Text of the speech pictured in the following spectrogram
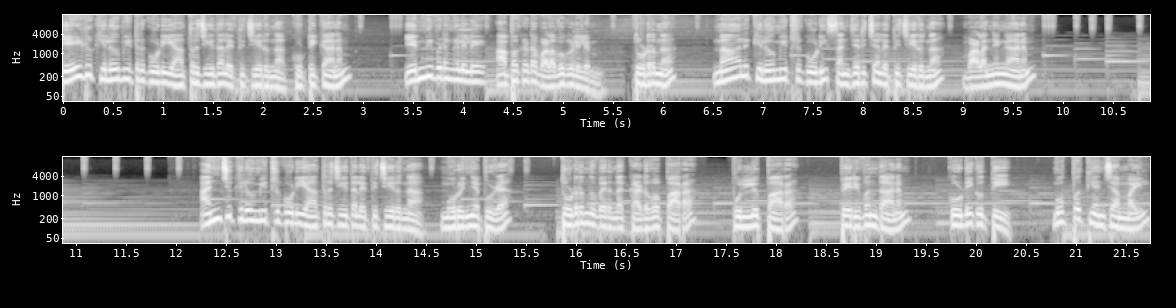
ഏഴു കിലോമീറ്റർ കൂടി യാത്ര ചെയ്താൽ എത്തിച്ചേരുന്ന കുട്ടിക്കാനം എന്നിവിടങ്ങളിലെ അപകട വളവുകളിലും തുടർന്ന് നാല് കിലോമീറ്റർ കൂടി സഞ്ചരിച്ചാൽ എത്തിച്ചേരുന്ന വളഞ്ഞങ്ങാനം അഞ്ചു കിലോമീറ്റർ കൂടി യാത്ര ചെയ്താൽ എത്തിച്ചേരുന്ന മുറിഞ്ഞപ്പുഴ തുടർന്നു വരുന്ന കടുവപ്പാറ പുല്ലുപ്പാറ പെരുവന്താനം കൊടികുത്തി മുപ്പത്തിയഞ്ചാം മൈൽ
